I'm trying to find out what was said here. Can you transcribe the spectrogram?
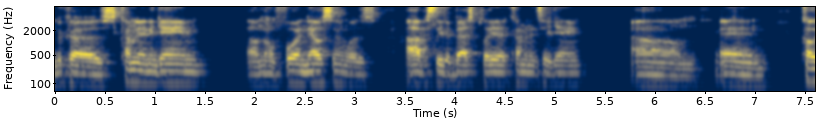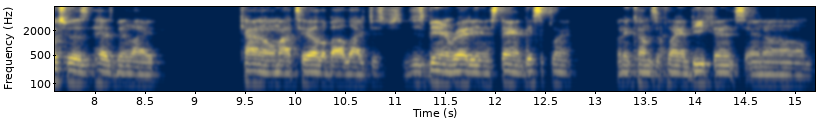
because coming in the game, um, number four Nelson was obviously the best player coming into the game. Um, and coach has, has been like kind of on my tail about like just just being ready and staying disciplined when it comes to playing defense. And um,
